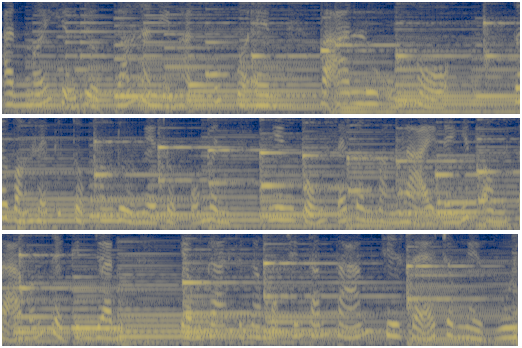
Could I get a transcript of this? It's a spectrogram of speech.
anh mới hiểu được đó là niềm hạnh phúc của em và anh luôn ủng hộ. Tôi vẫn sẽ tiếp tục con đường nghệ thuật của mình, nhưng cũng sẽ cân bằng lại để giúp ông xã vấn đề kinh doanh. Giọng ca sinh năm 1988 chia sẻ trong ngày vui.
